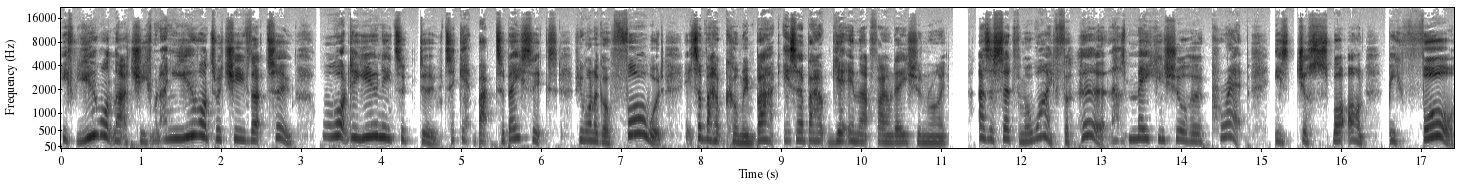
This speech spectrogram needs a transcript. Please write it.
if you want that achievement and you want to achieve that too, what do you need to do to get back to basics? If you want to go forward, it's about coming back, it's about getting that foundation right. As I said for my wife, for her, that's making sure her prep is just spot on before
